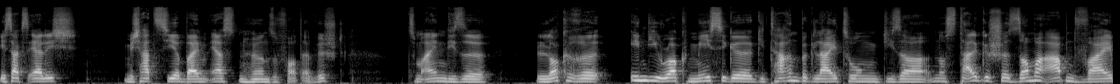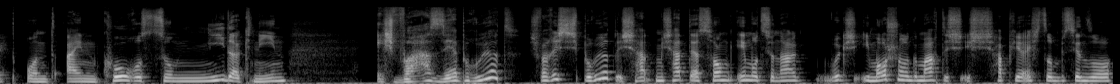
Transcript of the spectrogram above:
Ich sag's ehrlich, mich hat's hier beim ersten Hören sofort erwischt. Zum einen diese lockere Indie-Rock-mäßige Gitarrenbegleitung, dieser nostalgische Sommerabend-Vibe und ein Chorus zum Niederknien. Ich war sehr berührt. Ich war richtig berührt. Ich hat, mich hat der Song emotional, wirklich emotional gemacht. Ich, ich habe hier echt so ein bisschen so,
